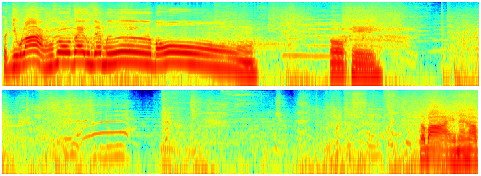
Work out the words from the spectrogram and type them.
สกิลล่างโซ่แท้กุญแจมือโบงโอเคสบายนะครับ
